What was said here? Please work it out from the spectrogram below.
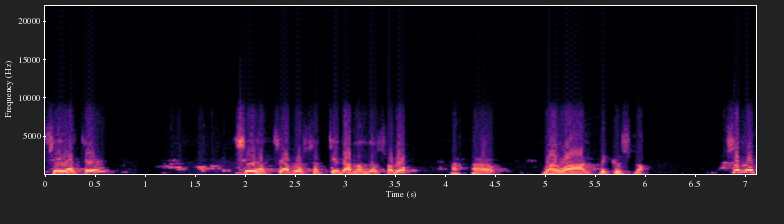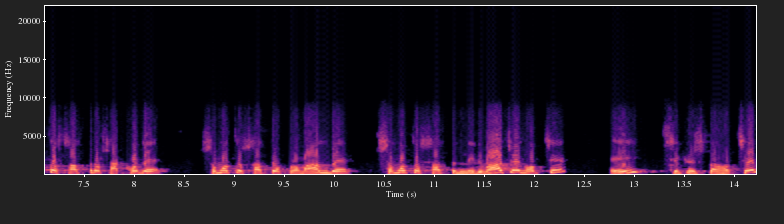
সেই হচ্ছে সেই হচ্ছে আপনার সচ্চিদ আনন্দ স্বরূপ। ভগবান শ্রীকৃষ্ণ। সমস্ত শাস্ত্র সাক্ষ্য দেয় সমস্ত শাস্ত্র প্রমাণ দেয় সমস্ত শাস্ত্রের নির্বাচন হচ্ছে এই শ্রীকৃষ্ণ হচ্ছেন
